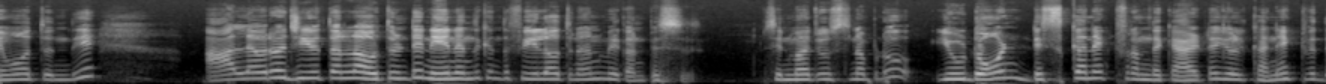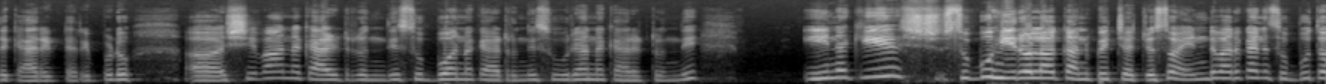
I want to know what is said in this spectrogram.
ఏమవుతుంది వాళ్ళెవరో జీవితంలో అవుతుంటే నేను ఎందుకు ఇంత ఫీల్ అవుతున్నాను మీకు అనిపిస్తుంది. సినిమా చూస్తున్నప్పుడు you don't disconnect from the character you'll connect with the character ఇప్పుడు శివ అన్న క్యారెక్టర్ ఉంది సుబ్బు అన్న క్యారెక్టర్ ఉంది సూర్య అన్న క్యారెక్టర్ ఉంది. ఈయనకి సుబ్బు హీరోలా కనిపించవచ్చు సో ఎండ్ వరకు ఆయన సుబ్బుతో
